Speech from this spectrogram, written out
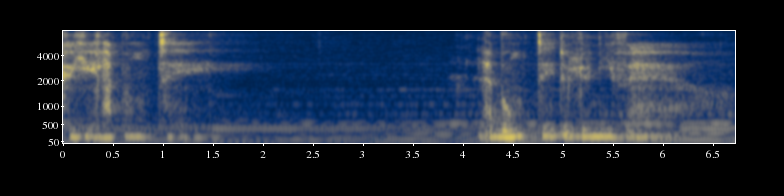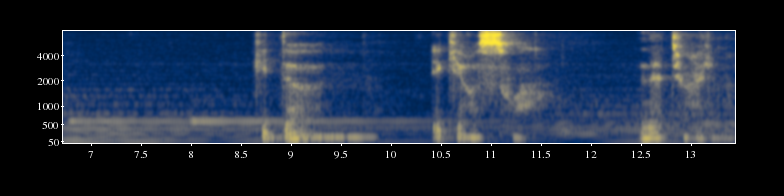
Accueillez la bonté, la bonté de l'univers qui donne et qui reçoit naturellement.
